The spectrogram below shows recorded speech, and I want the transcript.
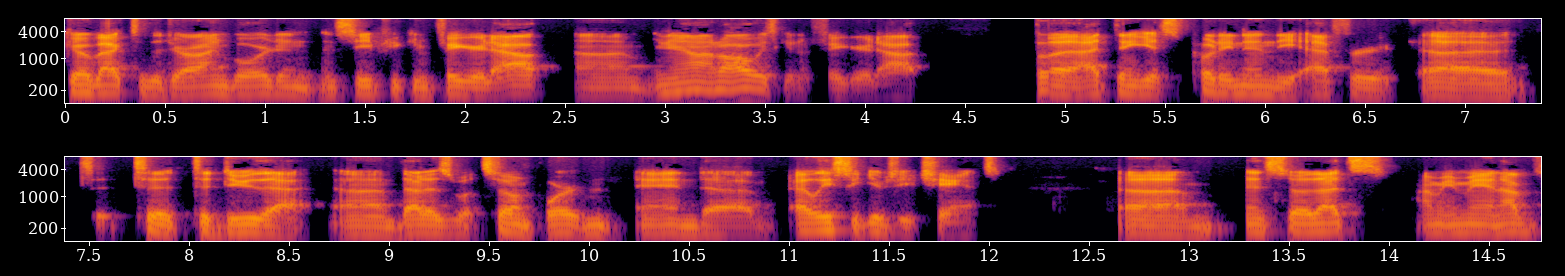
go back to the drawing board and, and see if you can figure it out. Um, you're not always going to figure it out, but I think it's putting in the effort uh, to, to, to do that. Um, that is what's so important, and uh, at least it gives you a chance. Um, and so that's, I mean, man, I've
